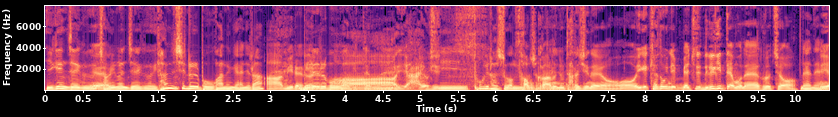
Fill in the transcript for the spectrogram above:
이게 이제 그 예. 저희는 이제 그 현실을 보고 가는 게 아니라 아, 미래를? 보고 아, 가기 때문에 야, 역시 이 포기를 할 수가 없는 거죠. 사업가는 좀 다르시네요. 이게 계속 이제 매출이 늘기 때문에 그렇죠. 네네. 예,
